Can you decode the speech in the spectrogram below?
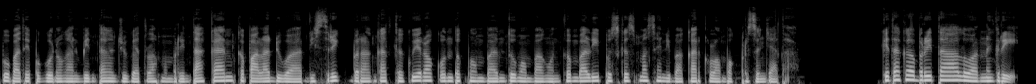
Bupati Pegunungan Bintang juga telah memerintahkan kepala dua distrik berangkat ke Kuirok untuk membantu membangun kembali puskesmas yang dibakar kelompok bersenjata. Kita ke berita luar negeri.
